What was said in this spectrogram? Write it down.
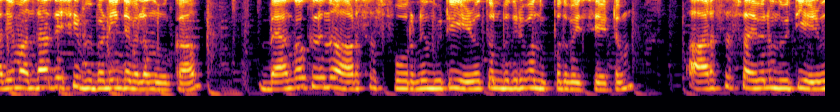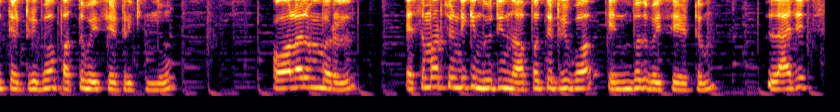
ആദ്യം അന്താർദേശീയ വിപണിയുടെ വില നോക്കാം. ബാങ്കോക്കിൽ നിന്ന് ആർ എസ് എസ് ഫോറിന് നൂറ്റി എഴുപത്തി ഒൻപത് രൂപ മുപ്പത് പൈസയായിട്ടും ആർ എസ് എസ് ഫൈവിന് നൂറ്റി എഴുപത്തി എട്ട് രൂപ പത്ത് പൈസയായിട്ടിരിക്കുന്നു. കോലാലംബറിൽ എസ് എം ആർ ട്വന്റിക്ക് നൂറ്റി നാൽപ്പത്തെട്ട് രൂപ എൺപത് പൈസയായിട്ടും latex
